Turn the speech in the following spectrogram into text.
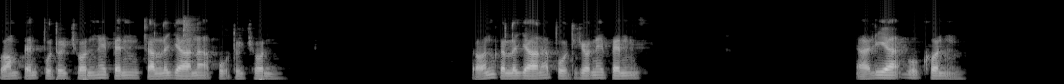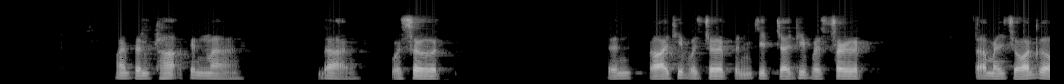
ความเป็นปุถุชนให้เป็นกัลยาณปุถุชน สอนกัลยาณปุถุชนให้เป็นอริยบุคคลมันเป็นพระขึ้นมาได้ ประเสริฐเป็นกายที่ประเสริฐเป็นจิตใจที่ประเสริฐถ้าไม่สอนก็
